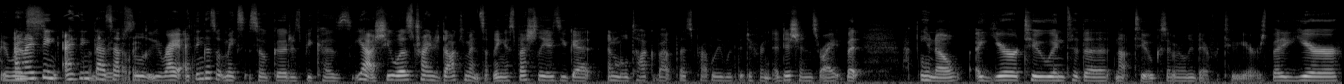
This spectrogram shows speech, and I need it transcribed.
it was And I think I think that's absolutely that right. I think that's what makes it so good is because yeah, she was trying to document something, especially as you get and we'll talk about this probably with the different editions, right? But you know, a year or two into the not two because I was only there for 2 years, but a year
